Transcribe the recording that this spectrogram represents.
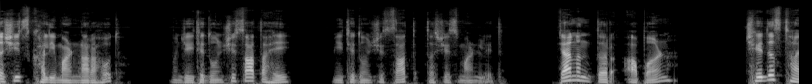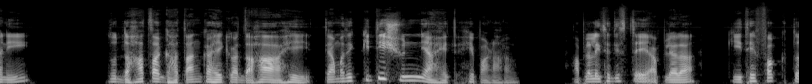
तशीच खाली मांडणार आहोत. म्हणजे इथे दोनशे सात आहे मी इथे दोनशे सात तसेच मांडलेत. त्यानंतर आपण छेदस्थानी जो दहाचा घातांक आहे किंवा दहा आहे त्यामध्ये किती शून्य आहेत हे पाहणार आहोत. आपल्याला इथे दिसतंय आपल्याला की इथे फक्त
